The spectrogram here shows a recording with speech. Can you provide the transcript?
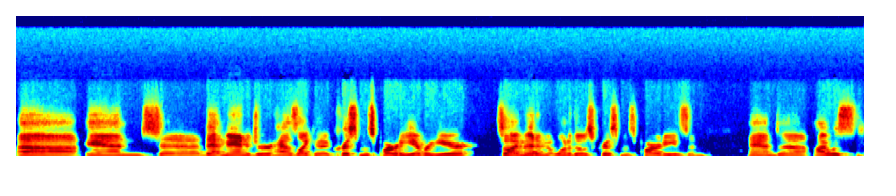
Uh, and uh, that manager has like a Christmas party every year. So I met him at one of those Christmas parties, and and uh, I was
